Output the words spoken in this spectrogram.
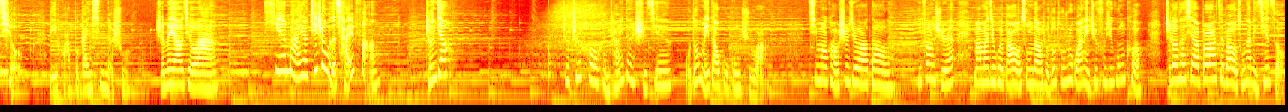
求。梨花不甘心地说：“什么要求啊？天马要接受我的采访。”成交。这之后很长一段时间，我都没到故宫去玩。期末考试就要到了，一放学，妈妈就会把我送到首都图书馆里去复习功课，直到她下班再把我从那里接走。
